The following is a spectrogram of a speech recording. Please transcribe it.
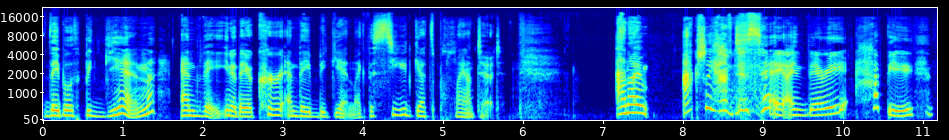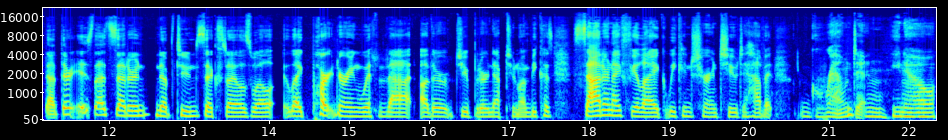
they both begin and they you know they occur and they begin like the seed gets planted and i actually have to say i'm very happy that there is that saturn neptune sextile as well like partnering with that other jupiter neptune one because saturn i feel like we can turn to to have it grounded mm, you mm-hmm, know?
